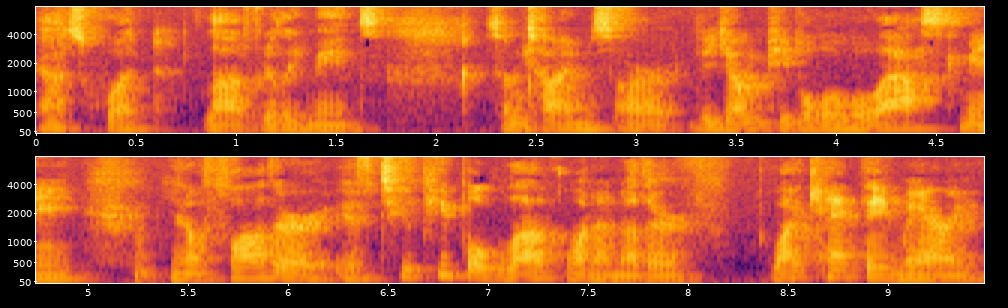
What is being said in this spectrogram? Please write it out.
That's what love really means sometimes our the young people will ask me, you know, Father, if two people love one another, why can't they marry?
